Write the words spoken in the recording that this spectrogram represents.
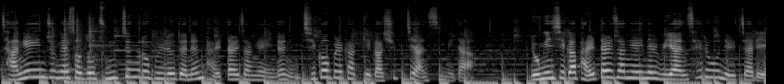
장애인 중에서도 중증으로 분류되는 발달 장애인은 직업을 갖기가 쉽지 않습니다. 용인시가 발달 장애인을 위한 새로운 일자리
